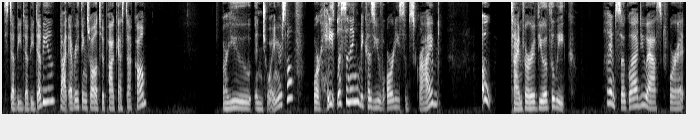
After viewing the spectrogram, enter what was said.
It's www.everythingsrelativepodcast.com. Are you enjoying yourself or hate listening because you've already subscribed? Oh, time for a review of the week. I'm so glad you asked for it.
